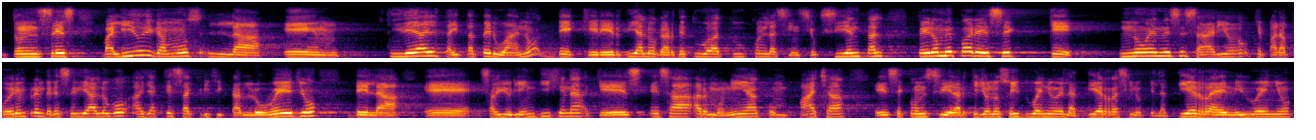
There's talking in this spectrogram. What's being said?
Entonces, valido, digamos, la... Em, idea del taita peruano de querer dialogar de tú a tú con la ciencia occidental, pero me parece que no es necesario que para poder emprender ese diálogo haya que sacrificar lo bello de la eh, sabiduría indígena, que es esa armonía con Pacha, ese considerar que yo no soy dueño de la tierra, sino que la tierra es mi dueño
